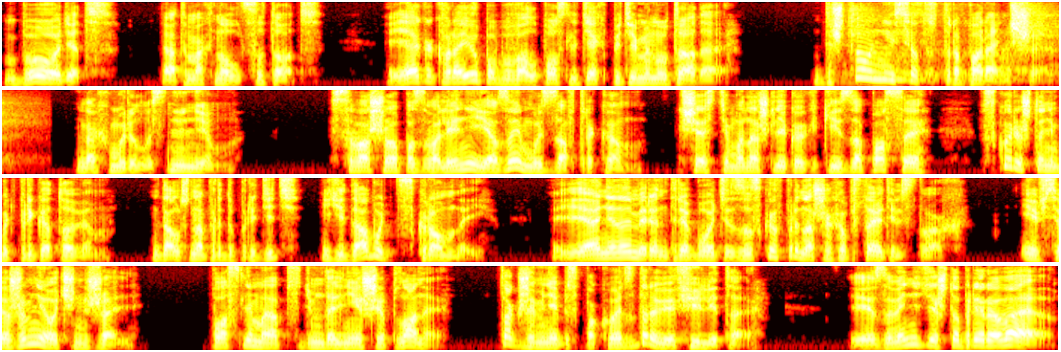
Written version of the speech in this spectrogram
«Будет», — отмахнулся тот. «Я как в раю побывал после тех пяти минут ада». «Да что он несёт утро пораньше?» Нахмурилась Ниним. «С вашего позволения я займусь завтраком. К счастью, мы нашли кое-какие запасы. Вскоре что-нибудь приготовим. Должна предупредить, еда будет скромной. Я не намерен требовать изысков при наших обстоятельствах. И всё же мне очень жаль. После мы обсудим дальнейшие планы. Также меня беспокоит здоровье Филита. «Извините, что прерываю»,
